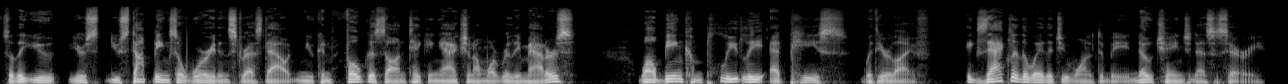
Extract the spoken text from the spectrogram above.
so that you you you stop being so worried and stressed out and you can focus on taking action on what really matters while being completely at peace with your life exactly the way that you want it to be no change necessary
